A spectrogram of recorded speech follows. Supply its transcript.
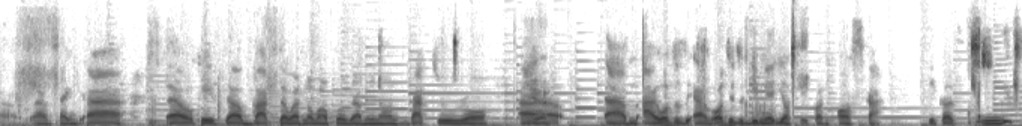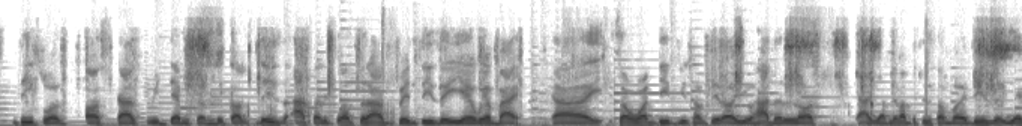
Uh, uh, thank, uh, uh, okay, so back to our normal programming on back to Raw. Uh, um, I wanted to, I wanted to give me your take on Asuka because this was Asuka's redemption, because this actually 2020 is a year whereby uh, someone did you something or you had a loss, uh, you have never beaten somebody, this is a year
